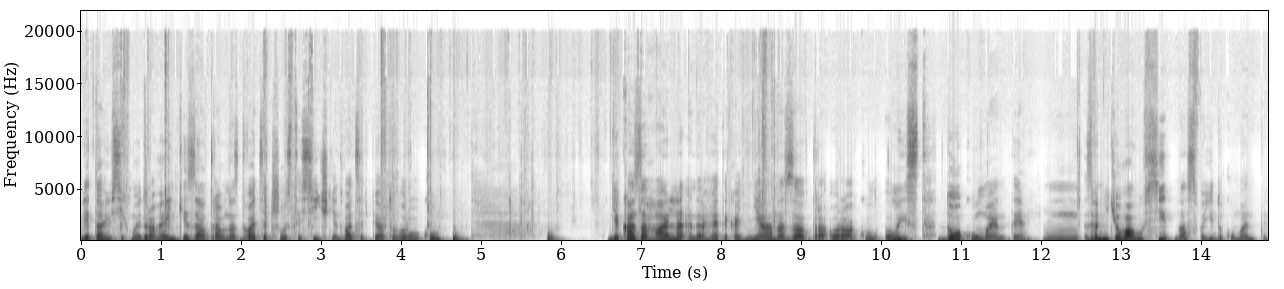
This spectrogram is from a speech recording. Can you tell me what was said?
Вітаю всіх, мої дорогенькі. Завтра у нас 26 січня 2025 року. Яка загальна енергетика дня на завтра? Оракул, лист, документи. Зверніть увагу всі на свої документи:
